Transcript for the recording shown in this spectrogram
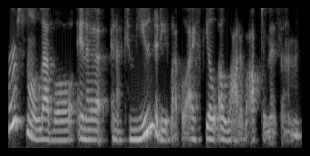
personal level and a, and a community level, I feel a lot of optimism.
